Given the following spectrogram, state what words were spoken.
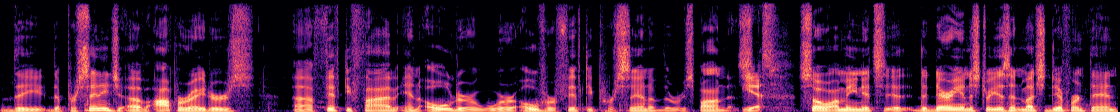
the the percentage of operators uh, 55 and older were over 50 percent of the respondents. Yes. So I mean, it's it, the dairy industry isn't much different than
